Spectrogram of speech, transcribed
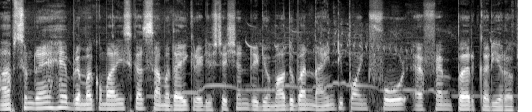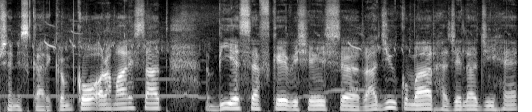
आप सुन रहे हैं ब्रह्मा कुमारी इसका सामुदायिक radio station, radio Madhuban 90.4 FM पर करियर ऑप्शन इस कार्यक्रम को। और हमारे साथ बीएसएफ के विशेष राजीव कुमार हजेला जी हैं,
